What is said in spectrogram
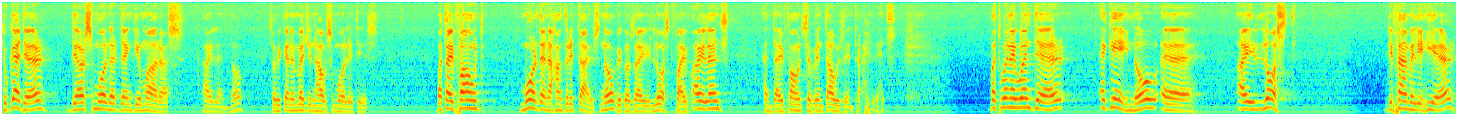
Together, they are smaller than Guimaras Island, no? So you can imagine how small it is. But I found more than 100 times, no? Because I lost five islands and I found 7,000 islands. But when I went there, again, no, uh, I lost the family here,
